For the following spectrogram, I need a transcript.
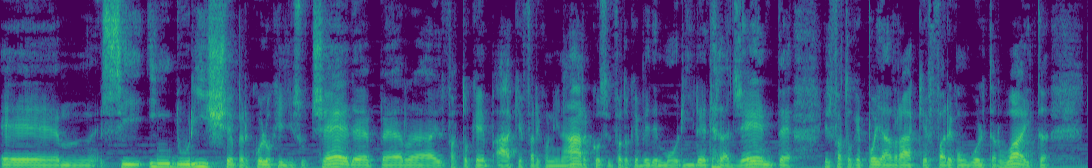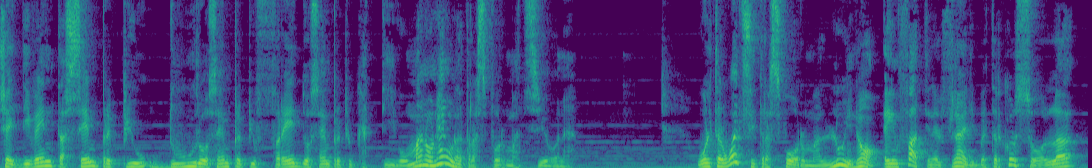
ehm, si indurisce per quello che gli succede, per il fatto che ha a che fare con i narcos, il fatto che vede morire della gente, il fatto che poi avrà a che fare con Walter White, cioè diventa sempre più duro, sempre più freddo, sempre più cattivo, ma non è una trasformazione. Walter White si trasforma, lui no, e infatti nel finale di Better Call Saul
